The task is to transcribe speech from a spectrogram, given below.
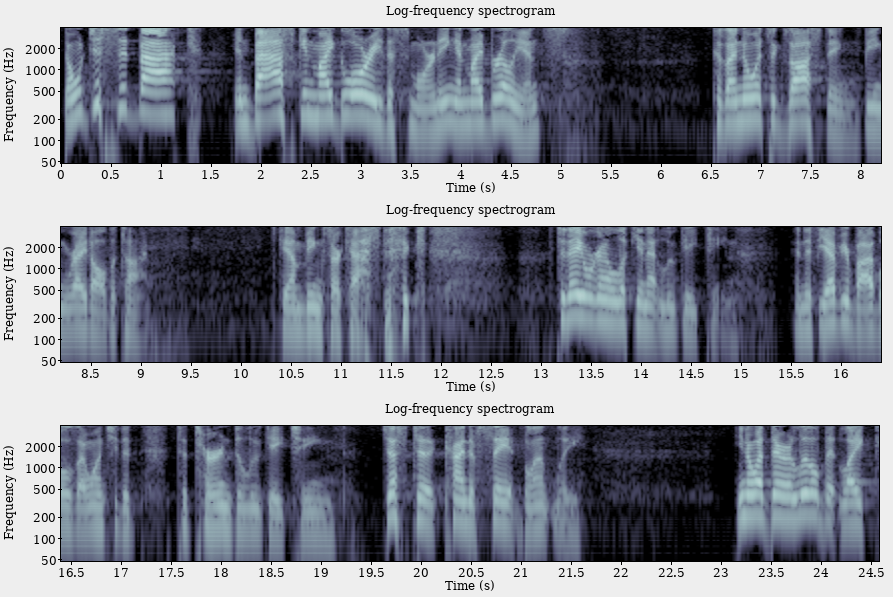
don't just sit back and bask in my glory this morning and my brilliance, because I know it's exhausting being right all the time. Okay, I'm being sarcastic. Today we're going to look in at Luke 18. And if you have your Bibles, I want you to, to turn to Luke 18, just to kind of say it bluntly. You know what? They're a little bit like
